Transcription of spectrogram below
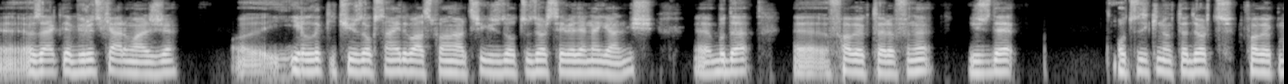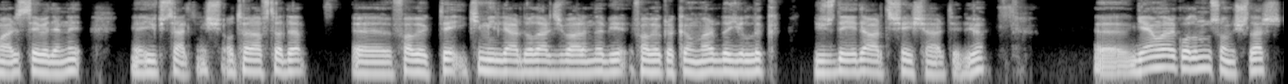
özellikle brüt kar marjı yıllık 297 bas puan artışı %34 seviyelerine gelmiş. E, bu da e, Favök tarafını %32.4 Favök marjı seviyelerine e, yükseltmiş. O tarafta da e, Favök'te 2 milyar dolar civarında bir Favök rakamı var. Bu da yıllık %7 artışa işaret ediyor. E, genel olarak olumlu sonuçlar.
